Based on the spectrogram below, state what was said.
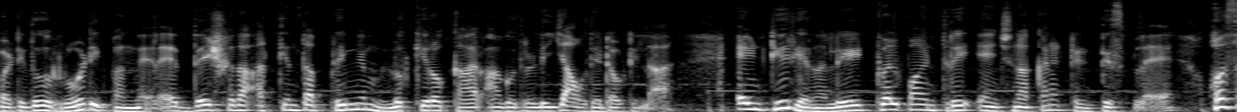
ಬಟ್ ಇದು ರೋಡಿಗೆ ಬಂದ ಮೇಲೆ ದೇಶದ ಅತ್ಯಂತ ಪ್ರೀಮಿಯಂ ಲುಕ್ ಇರೋ ಕಾರ್ ಆಗೋದ್ರಲ್ಲಿ ಯಾವುದೇ ಡೌಟ್ ಇಲ್ಲ. ಇಂಟೀರಿಯರ್ನಲ್ಲಿ ಟ್ವೆಲ್ ಪಾಯಿಂಟ್ ತ್ರೀ ಇಂಚ್ನ ಕನೆಕ್ಟೆಡ್ ಡಿಸ್ಪ್ಲೇ ಹೊಸ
